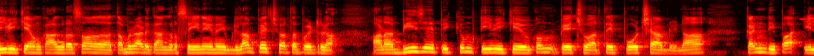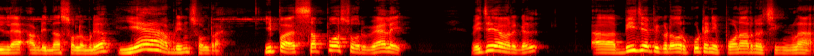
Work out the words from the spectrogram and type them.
டிவிகேவும் காங்கிரஸும் தமிழ்நாடு காங்கிரஸும் இணையணும் இப்படிலாம் பேச்சுவார்த்தை போயிட்டுருக்கான் ஆனால் பிஜேபிக்கும் டிவிகேவுக்கும் பேச்சுவார்த்தை போச்சா அப்படின்னா கண்டிப்பாக இல்லை அப்படின்னு தான் சொல்ல முடியும். ஏன் அப்படின்னு சொல்கிறேன் இப்போ சப்போஸ் ஒரு வேலை விஜய் அவர்கள் பிஜேபி கூட ஒரு கூட்டணி போனார்னு வச்சுக்கோங்களேன்.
